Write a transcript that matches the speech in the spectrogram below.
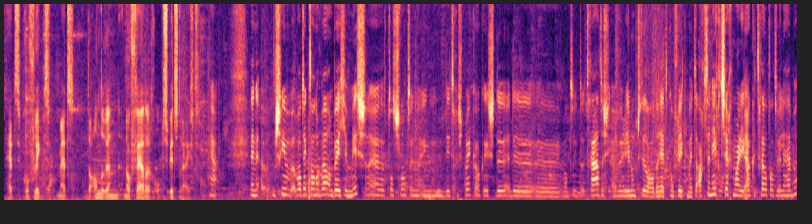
het conflict met de anderen nog verder op de spits drijft. Ja. En uh, misschien wat ik dan nog wel een beetje mis, uh, tot slot in, in, dit gesprek ook, is de. de want het gaat dus, je noemt veel al het conflict met de achternicht, zeg maar, die ja. ook het geld had willen hebben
